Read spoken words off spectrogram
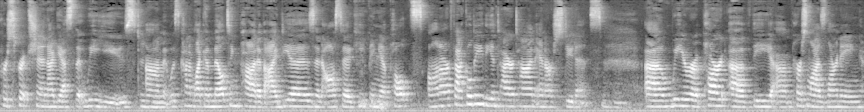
prescription, I guess, that we used. Mm-hmm. Um, it was kind of like a melting pot of ideas and also keeping mm-hmm. a pulse on our faculty the entire time and our students. Mm-hmm. Um, we are a part of the um, personalized learning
